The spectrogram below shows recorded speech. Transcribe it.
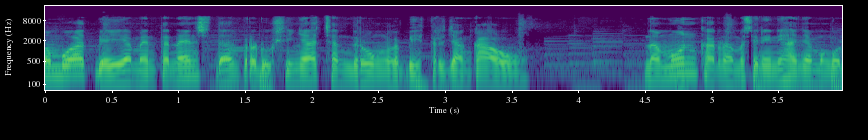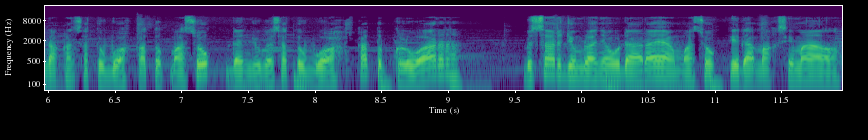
membuat biaya maintenance dan produksinya cenderung lebih terjangkau. Namun karena mesin ini hanya menggunakan satu buah katup masuk dan juga satu buah katup keluar, besar jumlahnya udara yang masuk tidak maksimal.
